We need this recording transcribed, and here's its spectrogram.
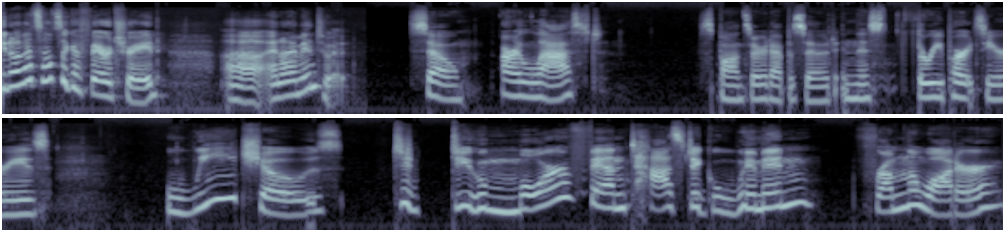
You know, that sounds like a fair trade, uh, and I'm into it. So, our last sponsored episode in this three part series, we chose to do more fantastic women from the water.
